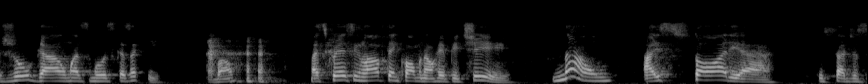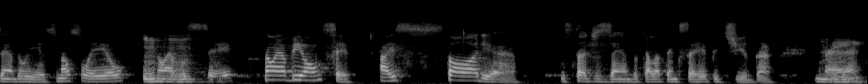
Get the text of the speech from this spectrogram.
julgar umas músicas aqui, tá bom? Mas Crazy in Love tem como não repetir? Não. A história está dizendo isso. Não sou eu, não é Uhum. você, não é a Beyoncé. A história está dizendo que ela tem que ser repetida, né? sim.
